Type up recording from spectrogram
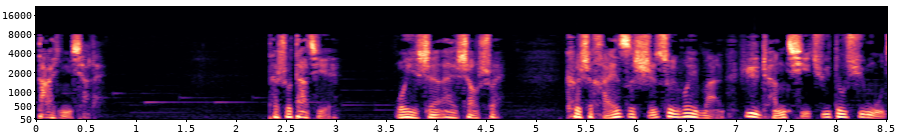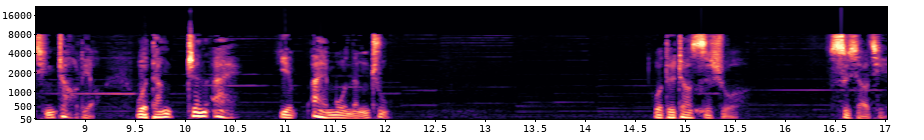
答应下来。他说：“大姐，我也深爱少帅，可是孩子十岁未满，日常起居都需母亲照料，我当真爱也爱莫能助。”我对赵四说：“四小姐，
